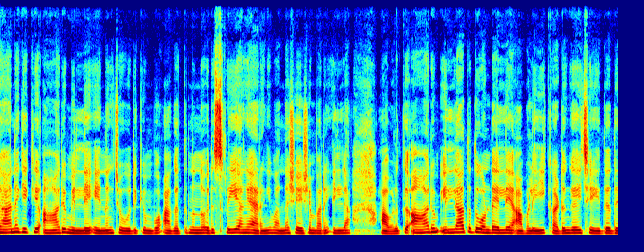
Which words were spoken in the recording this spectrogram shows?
ജാനകിക്ക് ആരുമില്ലേ എന്ന് ചോദിക്കുമ്പോൾ അകത്തു നിന്ന് ഒരു സ്ത്രീ അങ്ങ് ഇറങ്ങി വന്ന ശേഷം പറയും ഇല്ല അവൾക്ക് ആരും ഇല്ലാത്തത് കൊണ്ടല്ലേ അവൾ ഈ കടുങ്കൈ ചെയ്തത്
